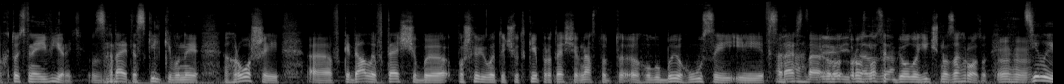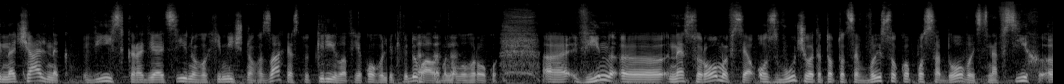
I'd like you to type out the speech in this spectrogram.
хтось в неї вірить. Згадайте, скільки вони грошей вкидали в те, щоб поширювати чутки про те, що в нас тут голуби, гуси і все решта уявіть, ро- да-да-да. біологічну загрозу. Цілий начальник військ радіаційного хімічного захисту Кирилов, якого ліквідували минулого року, е, він е, не соромився озвучувати, тобто це високопосадовець на всіх е,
